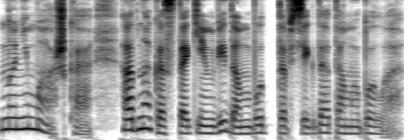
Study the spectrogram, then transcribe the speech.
но не Машка, однако с таким видом, будто всегда там и была.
